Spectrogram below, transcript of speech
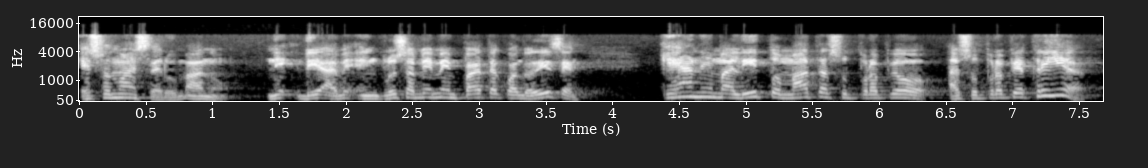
Eso no es ser humano. incluso a mí me impacta cuando dicen, ¿qué animalito mata a su, propio, a su propia cría?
